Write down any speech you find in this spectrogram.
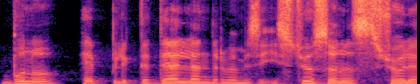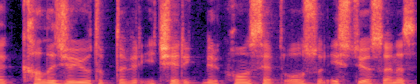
bunu hep birlikte değerlendirmemizi istiyorsanız şöyle kalıcı YouTube'da bir içerik, bir konsept olsun istiyorsanız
